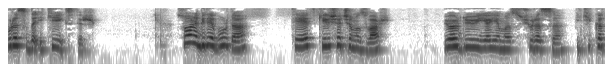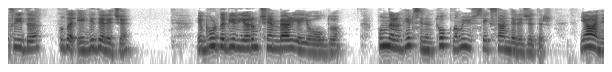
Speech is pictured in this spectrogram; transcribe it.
Burası da 2x'tir. Sonra bir de burada teğet kiriş açımız var. Gördüğü yayımız şurası 2 katıydı. Bu da 50 derece. E burada bir yarım çember yayı oldu. Bunların hepsinin toplamı 180 derecedir. Yani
